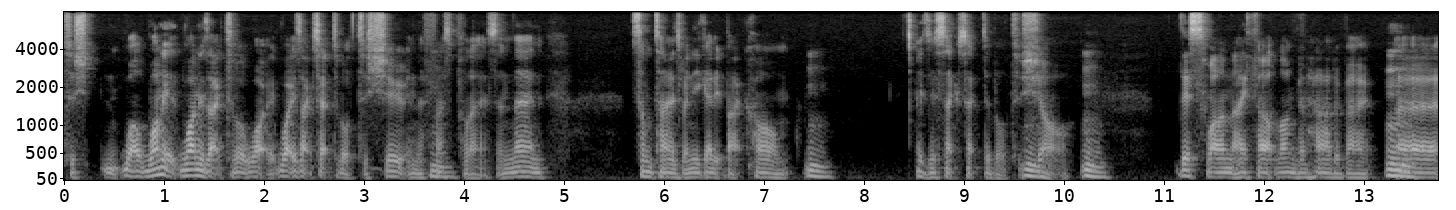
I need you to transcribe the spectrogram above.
to? Sh- well, one is one is acceptable. What what is acceptable to shoot in the Hmm. first place, and then sometimes when you get it back home, Hmm. is this acceptable to show? This one I thought long and hard about. Hmm. Uh,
